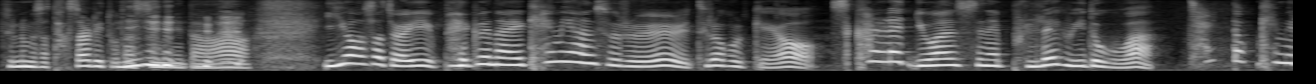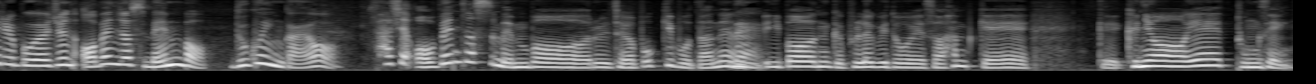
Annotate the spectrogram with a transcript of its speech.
들으면서 닭살이 돋았습니다. 이어서 저희 백은하의 케미 한 수를 들어볼게요. 스칼렛 요한슨의 블랙 위도우와 찰떡 케미를 보여준 어벤져스 멤버 누구인가요? 사실 어벤져스 멤버를 제가 뽑기보다는 네. 이번 그 블랙 위도우에서 함께 그 그녀의 동생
